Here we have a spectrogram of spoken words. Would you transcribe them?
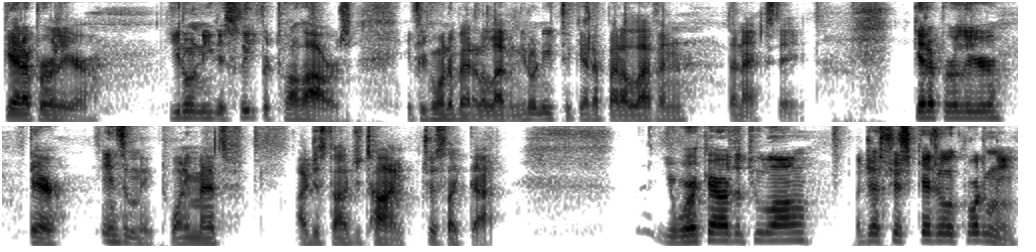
Get up earlier. You don't need to sleep for 12 hours if you're going to bed at 11. You don't need to get up at 11 the next day. Get up earlier. There, instantly, 20 minutes. I just found you time, just like that. Your work hours are too long. Adjust your schedule accordingly.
